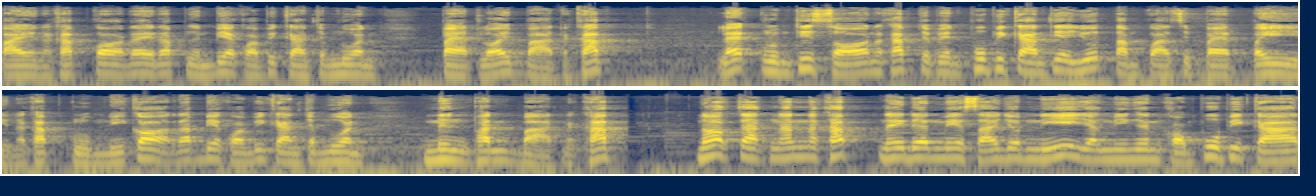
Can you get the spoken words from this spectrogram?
ไปนะครับ ก็ได้รับเงินเบี้ยความพิการจำนวน 800 บาทนะครับ และกลุ่มที่2นะครับจะเป็นผู้พิการที่อายุต่ำกว่า 18 ปีนะครับกลุ่มนี้ก็รับเบี้ยความพิการจำนวน 1,000 บาทนะครับนอกจากนั้นนะครับในเดือนเมษายนนี้ยังมีเงินของผู้พิการ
